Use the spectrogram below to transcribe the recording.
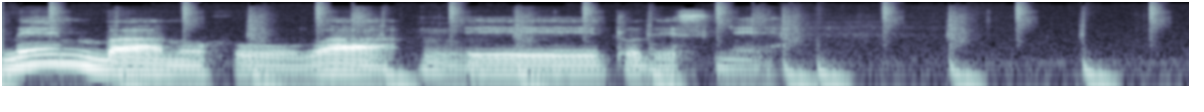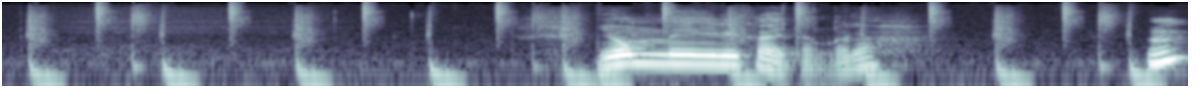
メンバーの方は、うんえーとですね、4名入れ替えたんかな？んん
